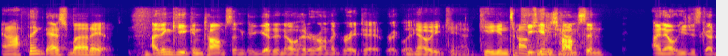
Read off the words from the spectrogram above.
and I think that's about it. I think Keegan Thompson could get a no hitter on a great day at Wrigley. no, he can't. Keegan Thompson. Keegan just got- Thompson. I know he just got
